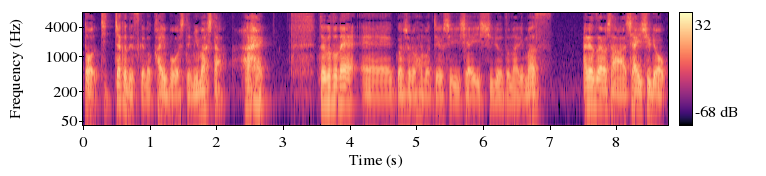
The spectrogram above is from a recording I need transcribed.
とちっちゃくですけど解剖してみました。はい。ということで、えー、今週の本マッチ FC 試合終了となります。ありがとうございました。試合終了。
